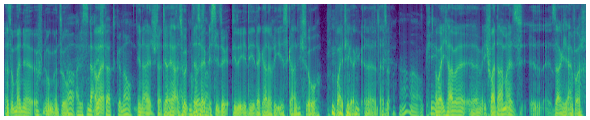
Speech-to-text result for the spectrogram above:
Also meine Eröffnung und so. Ja, alles in der Aber- Altstadt, genau. In der Altstadt, ja, ja. Also deshalb Häusern. ist diese, diese Idee der Galerie ist gar nicht so weit her. Äh, also, Ah, okay. aber ich habe, äh, ich war damals, äh, sage ich einfach,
